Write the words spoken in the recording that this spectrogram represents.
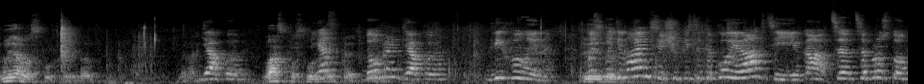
Ну я вас слухаю. Добре. Дякую. Вас Я... Добре, дякую. Дві хвилини. Ми сподіваємося, що після такої акції, яка це, це просто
